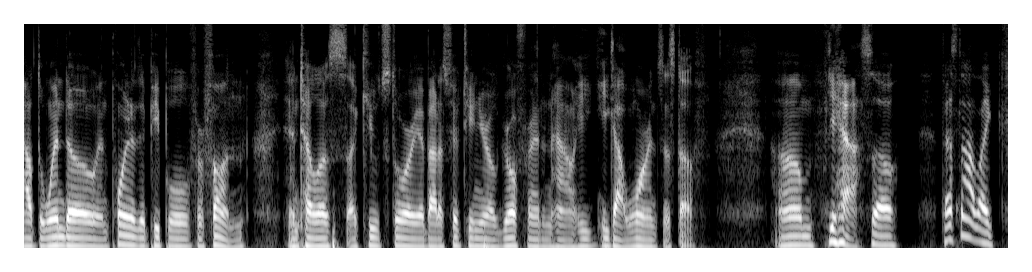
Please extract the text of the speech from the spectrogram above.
out the window and point it at people for fun and tell us a cute story about his 15 year old girlfriend and how he, he got warrants and stuff. Um, yeah, so that's not like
